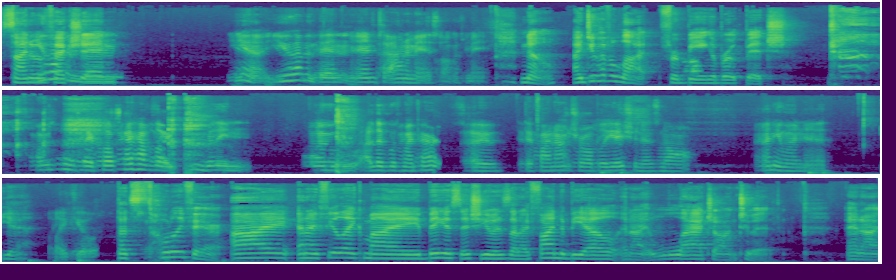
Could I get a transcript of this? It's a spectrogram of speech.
sign of You affection. yeah, you haven't been into anime as long as me. No, I do have a lot for being a broke bitch. I was gonna say, plus I have like really no. I live with my parents, so the financial obligation is not anywhere near Yeah, like yours. that's totally fair. I and I feel like my biggest issue is that I find a BL and I latch onto it. And I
